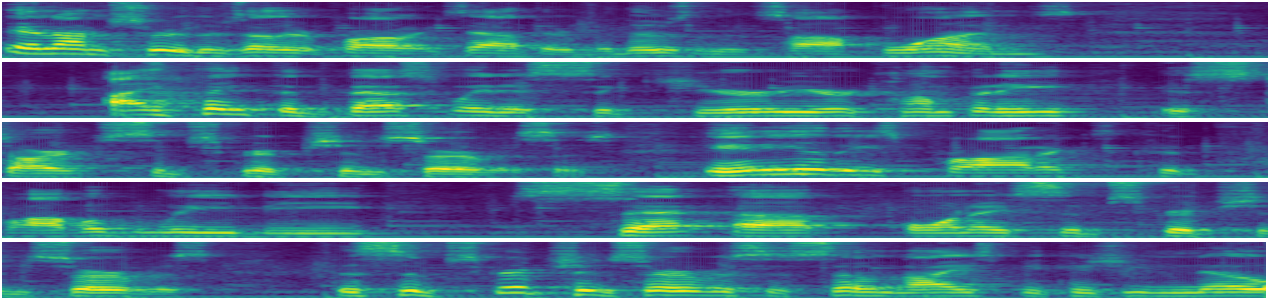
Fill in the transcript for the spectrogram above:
and I'm sure there's other products out there but those are the top ones. I think the best way to secure your company is start subscription services. Any of these products could probably be set up on a subscription service. The subscription service is so nice because you know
